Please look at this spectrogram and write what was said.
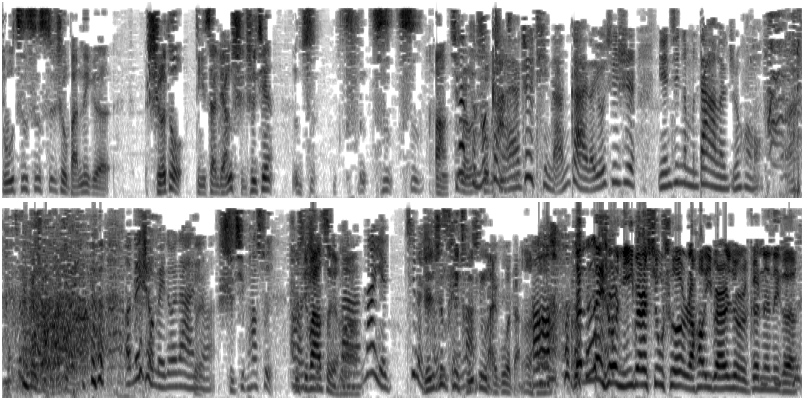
读滋滋滋的时候，把那个舌头抵在两齿之间，滋滋滋滋啊，那怎么改啊？这个挺难改的，尤其是年纪那么大了之后。哦，那时候没多大是吧？十七八岁，哦十七八岁17哈那也基本人生可以重新来过的 啊那那时候你一边修车，然后一边就是跟着那个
